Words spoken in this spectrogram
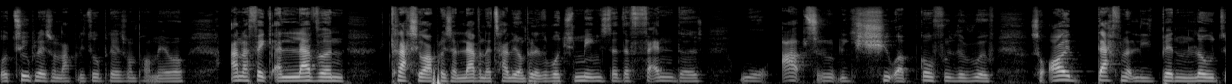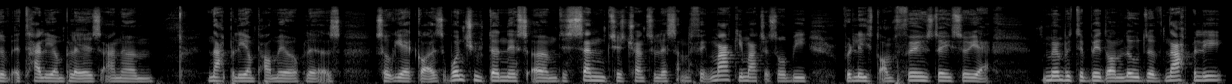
or two players from Napoli, two players from Palmero, and I think eleven Classio players, eleven Italian players, which means the defenders will absolutely shoot up, go through the roof. So I definitely been loads of Italian players and um Napoli and Palmero players. So yeah, guys, once you've done this, um, just send to transfer list, and I think marquee matches will be released on Thursday. So yeah, remember to bid on loads of Napoli,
